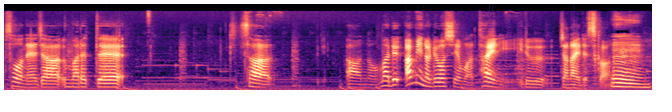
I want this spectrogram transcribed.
そうね、じゃあ、生まれて、さあ、あの、まあ、アミの両親はタイにいるじゃないですか。うん。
